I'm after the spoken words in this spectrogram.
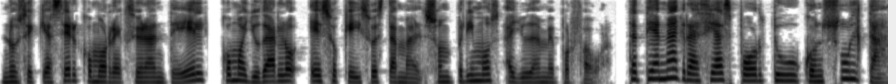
No sé qué hacer, cómo reaccionar ante él, cómo ayudarlo, eso que hizo está mal. Son primos, ayúdame por favor. Tatiana, gracias por tu consulta.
